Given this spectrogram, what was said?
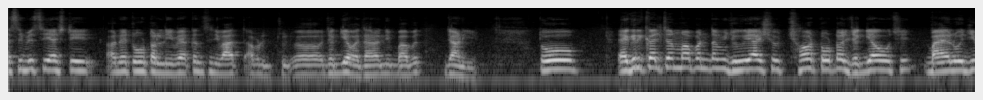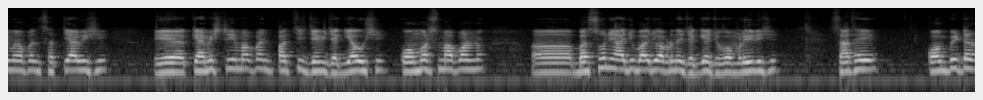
SCBC ST અને ટોટલની વેકન્સીની વાત આપણે જગ્યા વધારાની બાબત જાણીએ. તો એગ્રીકલ્ચરમાં પણ તમે જોઈ રહ્યા છો છ ટોટલ જગ્યાઓ છે. બાયોલોજીમાં પણ સત્યાવીસ છે. એ કેમિસ્ટ્રીમાં પણ પચીસ જેવી જગ્યાઓ છે. કોમર્સમાં પણ બસોની આજુબાજુ આપણને જગ્યા જોવા મળી રહી છે. સાથે કોમ્પ્યુટર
